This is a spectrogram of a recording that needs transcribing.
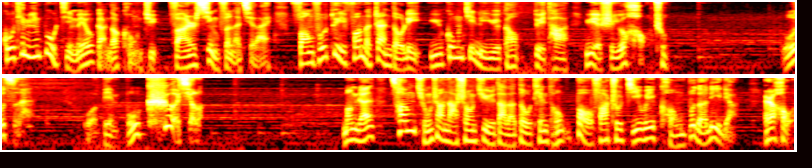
古天明不仅没有感到恐惧，反而兴奋了起来，仿佛对方的战斗力与攻击力越高，对他越是有好处。如此，我便不客气了。猛然，苍穹上那双巨大的斗天瞳爆发出极为恐怖的力量，而后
